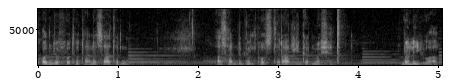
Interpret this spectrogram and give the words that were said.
ቆንጆ ፎቶ ታነሳትና አሳድገን ፖስተር አድርገን መሸጥ በልዩ ዋጋ።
